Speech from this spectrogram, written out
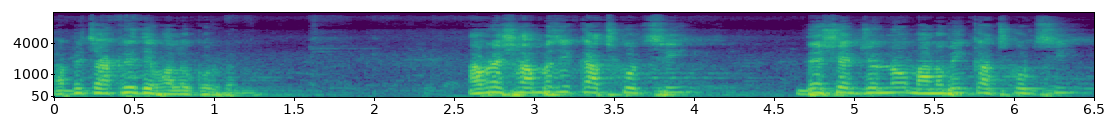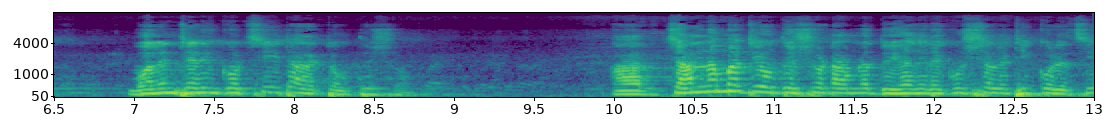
আপনি চাকরিতে ভালো করবেন। আমরা সামাজিক কাজ করছি। দেশের জন্য মানবিক কাজ করছি ভলেন্টিয়ারিং করছি, এটা আরেকটা উদ্দেশ্য। আর চার নম্বর যে উদ্দেশ্যটা আমরা দুই হাজার একুশ সালে ঠিক করেছি,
